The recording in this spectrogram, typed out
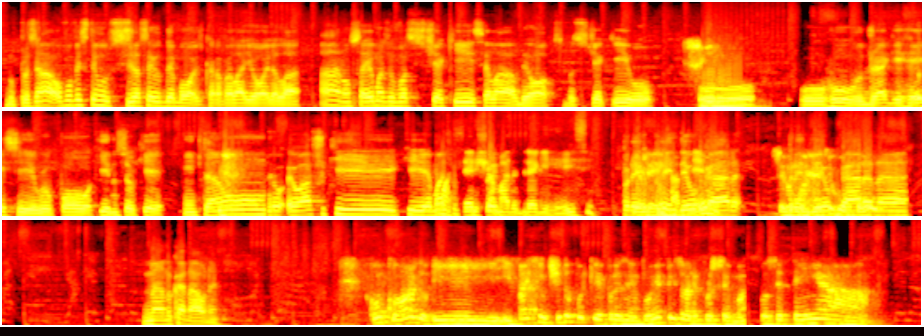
no próximo, ah, eu vou ver se, tem, se já saiu o The Boys. O cara vai lá e olha lá. Ah, não saiu, mas eu vou assistir aqui, sei lá, o The Office, vou assistir aqui o. O, o Who, Drag Race, RuPaul aqui, não sei o que. Então, eu, eu acho que, que é mais. Uma série chamada Drag Race. Pre prendeu o cara. Prendeu o cara na, na, no canal, né? Concordo, e, e, faz sentido porque, por exemplo, um episódio por semana você tem a,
